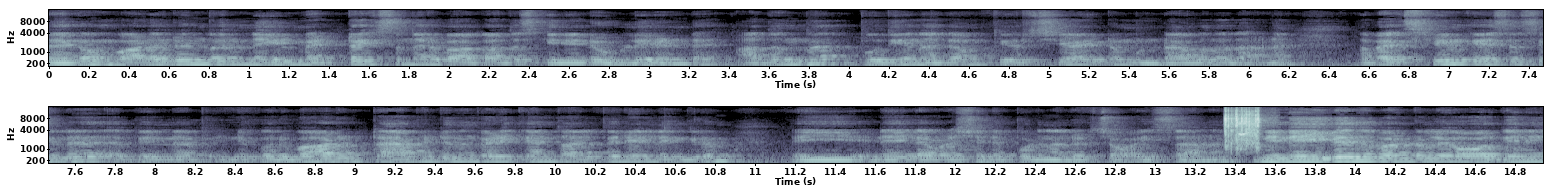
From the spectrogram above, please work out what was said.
നഖം വളരുന്ന ഒരു നെയിൽ മെട്രിക്സ് എന്നൊരു ഭാഗം അത് സ്കിന്നിന്റെ ഉള്ളിലുണ്ട്. അതിന്ന് പുതിയ നഖം തീർച്ചയായിട്ടും ഉണ്ടാകുന്നതാണ്. അപ്പൊ എക്സ്ട്രീം കേസസിൽ പിന്നെ പിന്നെ ഒരുപാട് ടാബ്ലറ്റ് ഒന്നും കഴിക്കാൻ താല്പര്യമില്ലെങ്കിലും ഈ നെയിൽ അവളഷൻ എപ്പോഴും നല്ലൊരു ചോയ്സ് ആണ്. ഇനി നെയിൽ എന്ന് പറഞ്ഞിട്ടുള്ള ഓർഗന്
